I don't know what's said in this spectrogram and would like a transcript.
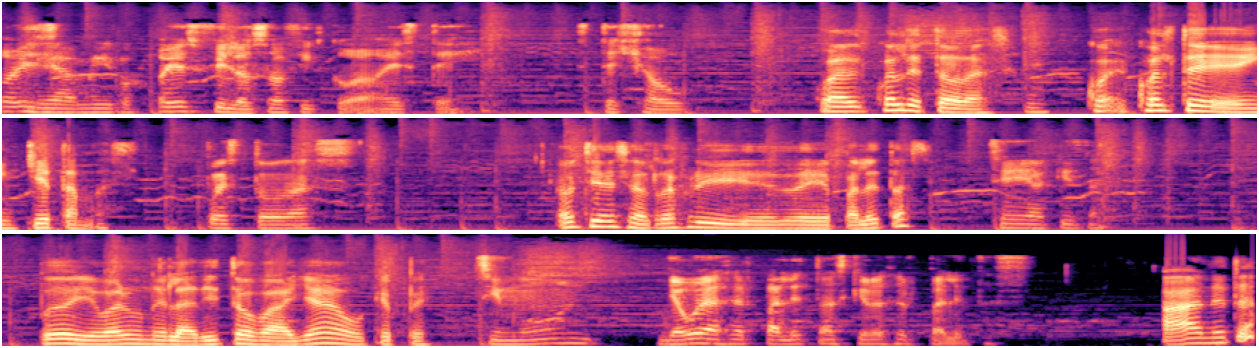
Hoy mi es, amigo. hoy es filosófico este, este show. ¿Cuál, ¿Cuál de todas? ¿Cuál, cuál te inquieta más? Pues todas. ¿Aún tienes el refri de paletas? Sí, aquí está. ¿Puedo llevar un heladito vaya o qué pe? Simón, ya voy a hacer paletas, quiero hacer paletas. Ah, ¿neta?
